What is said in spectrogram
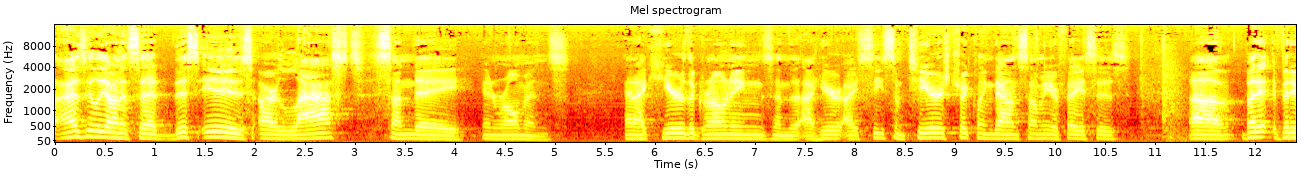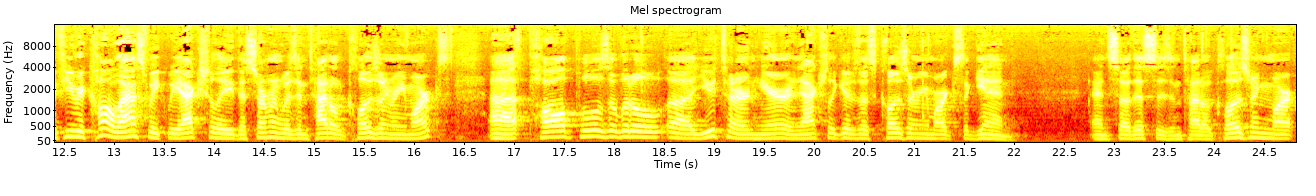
as Ileana said, this is our last Sunday in Romans. And I hear the groanings and the, I hear I see some tears trickling down some of your faces. Uh, but, it, but if you recall, last week we actually, the sermon was entitled Closing Remarks. Uh, Paul pulls a little uh, U turn here and actually gives us closing remarks again. And so this is entitled Closing, Mar-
